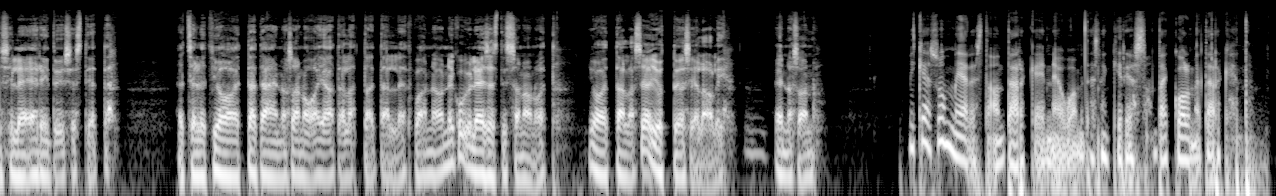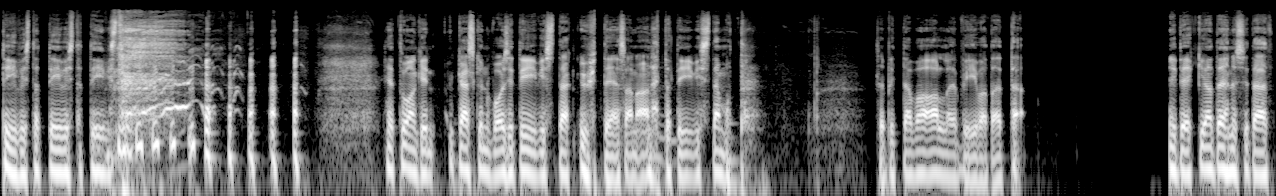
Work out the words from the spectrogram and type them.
sille erityisesti, että, että, sille, että joo, että tätä en osannut ajatella tai tälleen, vaan ne on niin kuin yleisesti sanonut, että joo, että tällaisia juttuja siellä oli, en osannut. Mikä sun mielestä on tärkein neuvo, mitä siinä kirjassa on, tai kolme tärkeintä? Tiivistä, tiivistä, tiivistä. ja tuonkin käskyn voisi tiivistää yhteen sanaan, että tiivistä, mutta se pitää vaan alleviivata, että itsekin on tehnyt sitä, että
